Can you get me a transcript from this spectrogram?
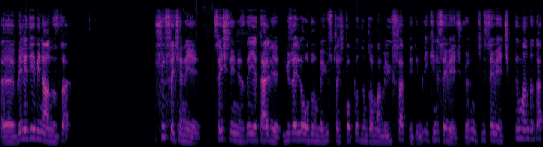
Eee, belediye binanızda şu seçeneği seçtiğinizde yeterli 150 odun ve 100 taşı topladığım zaman ve yükselt dediğimde 2'nci seviyeye çıkıyorum. 2'nci seviyeye çıktığım anda da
